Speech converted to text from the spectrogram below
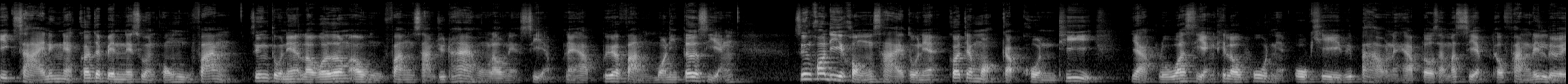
อีกสายหนึ่งเนี่ยก็จะเป็นในส่วนของหูฟัง ซึ่งตัวเนี้ยเราก็ต้องเอาหูฟัง 3.5 ของเราเนี่ยเสียบนะครับ เพื่อฟังมอนิเตอร์เสียง ซึ่งข้อดีของสายตัวเนี้ยก็จะเหมาะกับคนที่อยากรู้ว่าเสียงที่เราพูดเนี่ยโอเคหรือเปล่านะครับ เราสามารถเสียบแล้วฟังได้เลย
